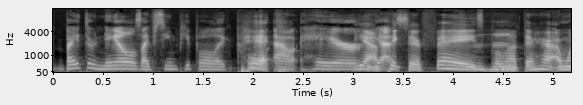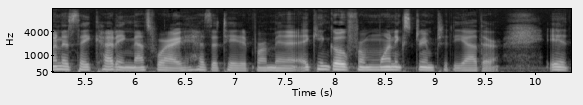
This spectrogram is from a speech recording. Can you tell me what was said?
Bite their nails. I've seen people like pull Pick. out hair. yeah, Yes. pick their face, pull out their hair. I want to say cutting. That's where I hesitated for a minute. It can go from one extreme to the other. It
